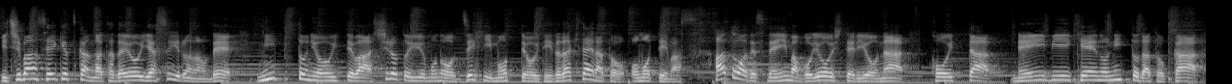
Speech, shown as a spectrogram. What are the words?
一番清潔感が漂いやすい色なのでニットにおいては白というものをぜひ持っておいていただきたいなと思っています。あとはですね今ご用意しているようなこういったネイビー系のニットだとか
